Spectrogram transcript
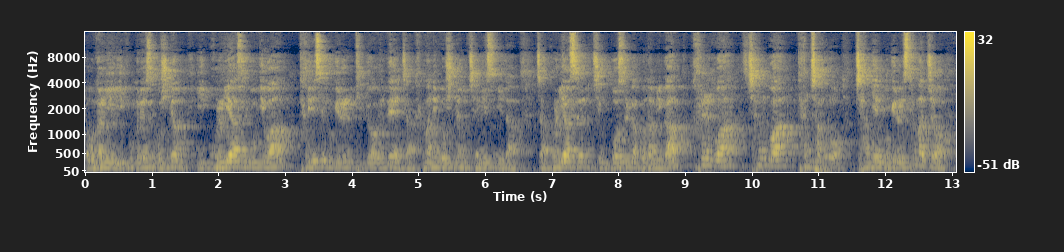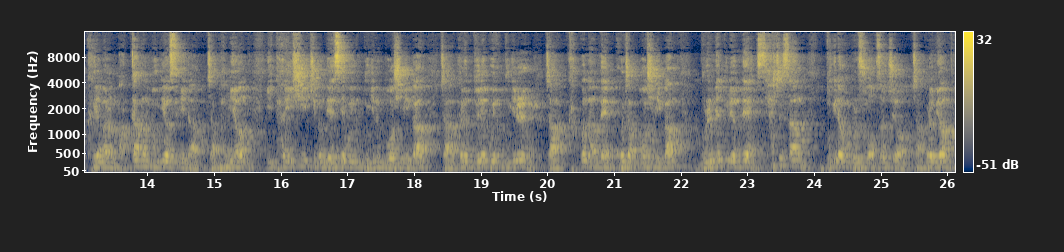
오늘 이, 이 본문에서 보시면 이 골리앗의 무기와 다윗의 무기를 비교하는데 자 가만히 보시면 재미있습니다. 자 골리앗은 지금 무엇을 갖고 나니까 칼과 창과 단창으로 자기의 무기를 삼았죠. 그야말로 막강한 무기였습니다. 자 반면 이 다윗이 지금 내세우고 있는 무기는 무엇입니까? 자 그런 눈에 보이는 무기를 자 갖고 나는데 고작 무엇입니까? 물맷돌이었는데 사실상 무기라고 볼 수가 없었죠. 자, 그러면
